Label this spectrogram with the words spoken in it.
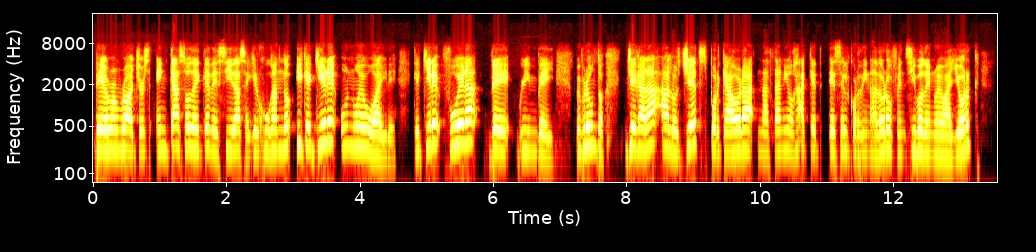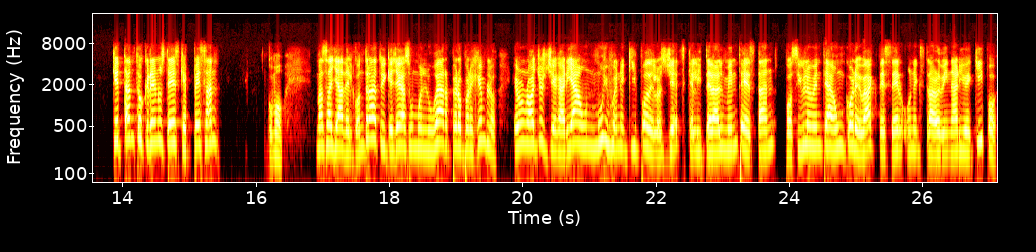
de Aaron Rodgers en caso de que decida seguir jugando y que quiere un nuevo aire, que quiere fuera de Green Bay. Me pregunto, ¿llegará a los Jets porque ahora Nathaniel Hackett es el coordinador ofensivo de Nueva York? ¿Qué tanto creen ustedes que pesan como más allá del contrato y que llegas a un buen lugar. Pero, por ejemplo, Aaron Rodgers llegaría a un muy buen equipo de los Jets que literalmente están posiblemente a un coreback de ser un extraordinario equipo,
